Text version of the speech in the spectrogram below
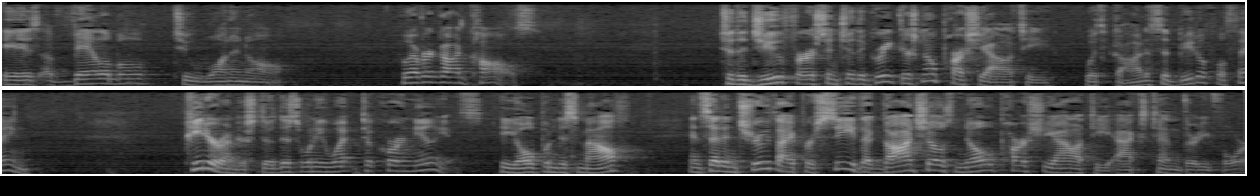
is available to one and all. Whoever God calls. To the Jew first and to the Greek, there's no partiality with God. It's a beautiful thing. Peter understood this when he went to Cornelius. He opened his mouth and said, In truth, I perceive that God shows no partiality, Acts 10.34.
